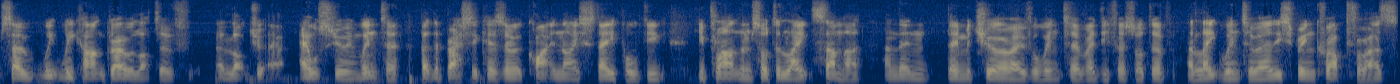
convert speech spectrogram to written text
So we, we can't grow a lot of a lot else during winter. But the brassicas are quite a nice staple. You you plant them sort of late summer and then they mature over winter, ready for sort of a late winter, early spring crop for us.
